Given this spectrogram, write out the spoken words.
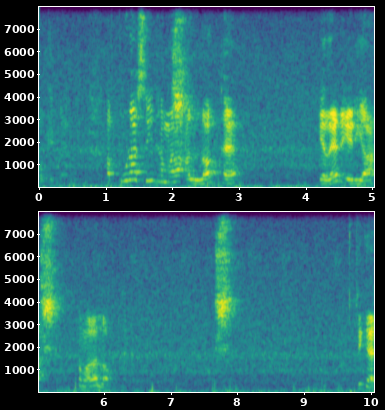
ओके कर दिया। अब पूरा सीट हमारा अनलॉक्ड है। ये रेड एरिया हमारा लॉक्ड है। ठीक है?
